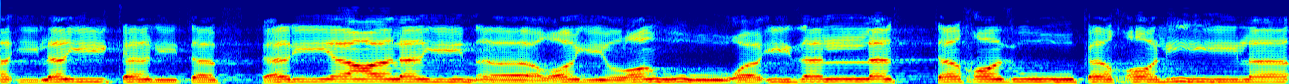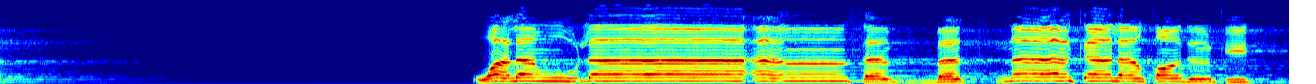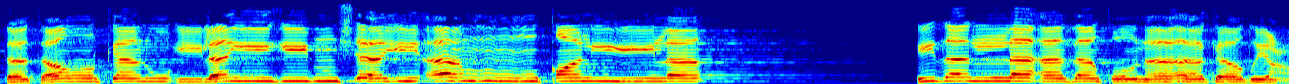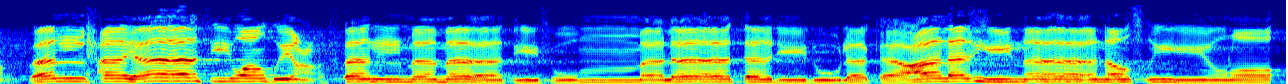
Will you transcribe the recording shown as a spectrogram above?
إِلَيْكَ لِتَفْتَرِيَ عَلَيْنَا غَيْرَهُ وَإِذًا لَّاتَّخَذُوكَ خَلِيلًا وَلَوْلَا أَن ثَبَّتْنَاكَ لَقَدْ كِدتَّ تَرْكَنُ إِلَيْهِمْ شَيْئًا قَلِيلًا إِذًا لَّأَذَقْنَاكَ ضِعْفَ الْحَيَاةِ وَضِعْفَ الْمَمَاتِ ثُمَّ لَا تَجِدُ لَكَ عَلَيْنَا نَصِيرًا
